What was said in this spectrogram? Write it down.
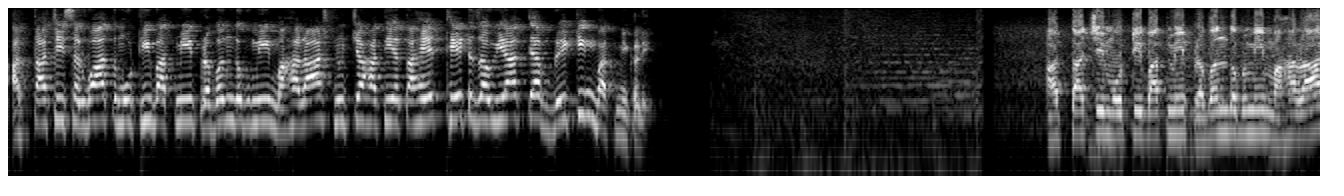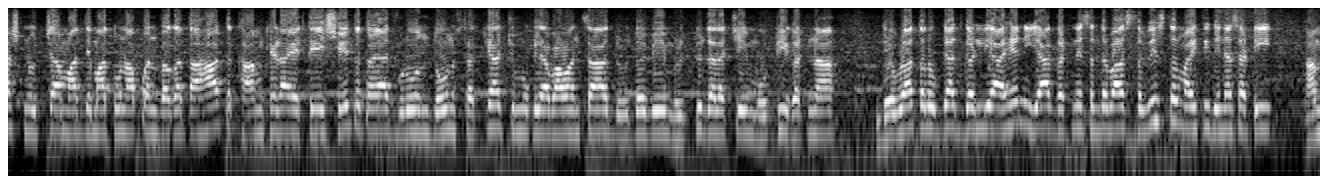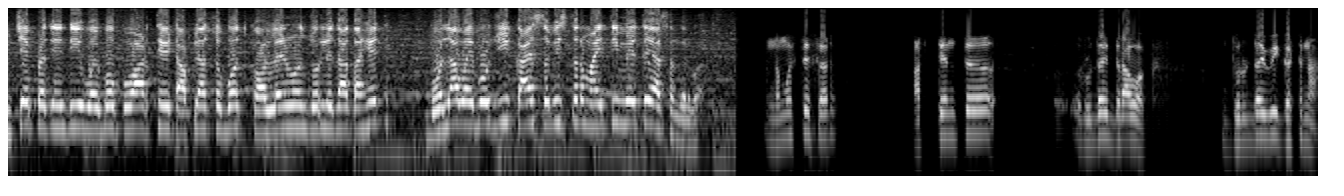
आत्ताची सर्वात मोठी बातमी प्रबंधभूमी महाराष्ट्र न्यूजच्या हाती येत आहे. थेट जाऊया त्या ब्रेकिंग बातमीकडे. आत्ताची मोठी बातमी प्रबंधभूमी महाराष्ट्र न्यूजच्या माध्यमातून आपण बघत आहात. खामखेडा येथे शेततळ्यात बुडून दोन सख्या चिमुकल्या भावांचा दुर्दैवी मृत्यू झाल्याची मोठी घटना देवळा तालुक्यात घडली आहे आणि या घटनेसंदर्भात सविस्तर माहिती देण्यासाठी आमचे प्रतिनिधी वैभव पवार थेट आपल्यासोबत कॉललाईनवरून जोडले जात आहेत. बोला वैभवजी काय सविस्तर माहिती मिळते या संदर्भात? नमस्ते सर. अत्यंत हृदयद्रावक दुर्दैवी घटना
